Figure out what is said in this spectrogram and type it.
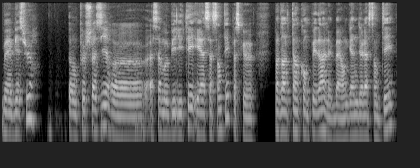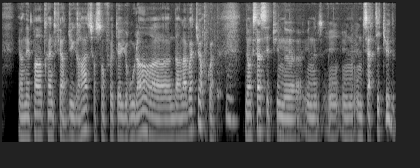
Ben, Bien sûr. On peut choisir euh, à sa mobilité et à sa santé parce que pendant le temps qu'on pédale, ben, on gagne de la santé et on n'est pas en train de faire du gras sur son fauteuil roulant euh, dans la voiture. Quoi. Mm. Donc ça, c'est une, une, une, certitude.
